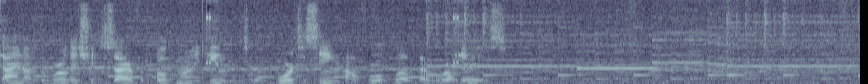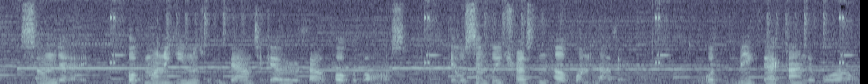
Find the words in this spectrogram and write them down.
Dino, the world that you desire for Pokemon and humans. I look forward to seeing how full of love that world is. Someday, Pokemon and humans will be bound together without Pokeballs. They will simply trust and help one another. What make that kind of world?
